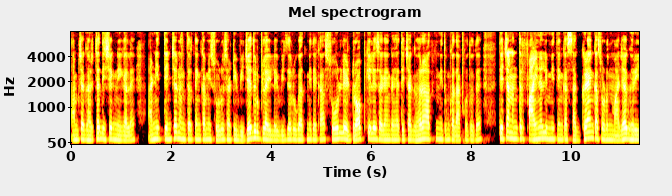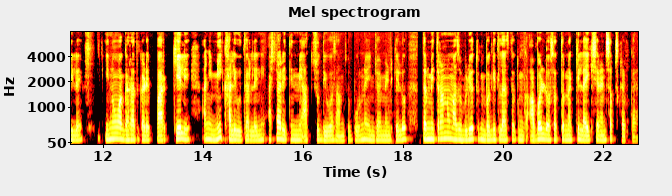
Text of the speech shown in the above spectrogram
आमच्या घरच्या दिशेक निघाले आणि त्यांच्यानंतर त्यांका मी सोडूसाठी विजयदुर्गला येयले. विजयदुर्गात मी तेका सोडले, ड्रॉप केले सगळ्यांका. ह्या त्याच्या घरात मी तुमका दाखवत होते. त्याच्यानंतर फायनली मी त्यांका सगळ्यांका सोडून माझ्या घरी येयले. इनोवा घरातकडे पार्क केली आणि मी खाली उतरले आणि अशा रीतीने मी आजचो दिवस आमचो पूर्ण एन्जॉयमेंट केलो. तर मित्रांनो माझा व्हिडिओ तुम्ही बघितला तर तुमका आवडलो असत तर नक्की लाईक, शेअर आणि सबस्क्राईब करा.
